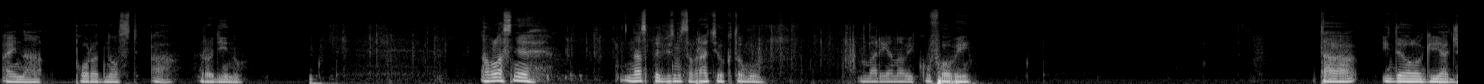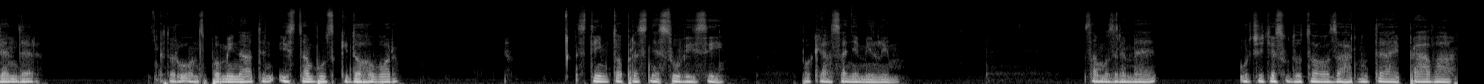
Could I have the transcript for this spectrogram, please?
aj na porodnosť a rodinu. A vlastne naspäť by som sa vrátil k tomu Marianovi Kufovi. Tá ideológia gender, ktorú on spomína, ten istambulský dohovor, s týmto presne súvisí, pokiaľ sa nemýlim. Samozrejme, Určite sú do toho zahrnuté aj práva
